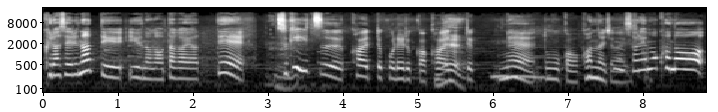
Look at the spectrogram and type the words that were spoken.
暮らせるなっていうのがお互いあって次いつ帰ってこれるか帰ってねねどうかわかんないじゃないですか。それもこの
